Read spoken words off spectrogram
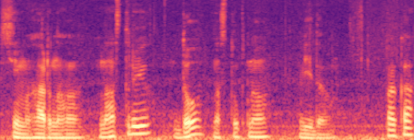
Всім гарного настрою, до наступного відео. Пока!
